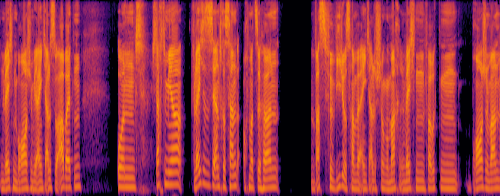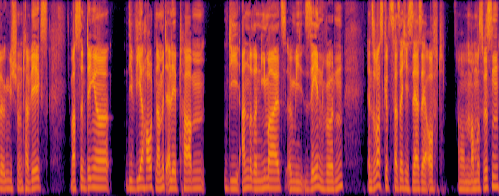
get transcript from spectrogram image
in welchen Branchen wir eigentlich alles so arbeiten. Und ich dachte mir, vielleicht ist es ja interessant, auch mal zu hören, was für Videos haben wir eigentlich alles schon gemacht? In welchen verrückten Branchen waren wir irgendwie schon unterwegs? Was sind Dinge, die wir hautnah miterlebt haben, die andere niemals irgendwie sehen würden? Denn sowas gibt es tatsächlich sehr, sehr oft. Ähm, man muss wissen,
